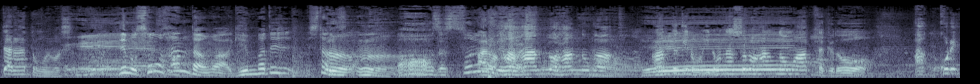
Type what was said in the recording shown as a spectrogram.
たなと思いました、でもその判断は現場でしたんですか、うんうん。ああじゃあそれあの反応反応があの時のいろんな人の反応もあったけどあこれい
